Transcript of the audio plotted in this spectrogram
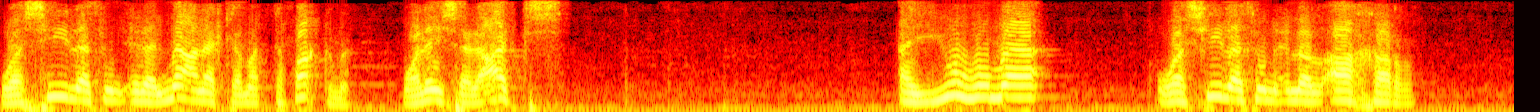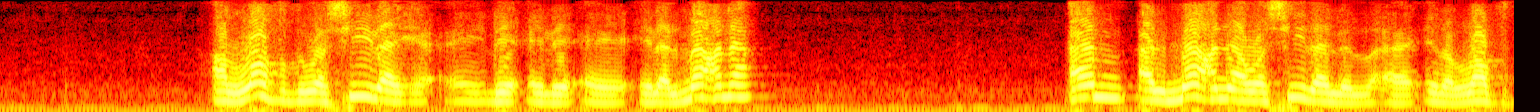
وسيلة إلى المعنى كما اتفقنا وليس العكس. أيهما وسيلة إلى الآخر؟ اللفظ وسيلة إلى المعنى أم المعنى وسيلة إلى اللفظ؟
